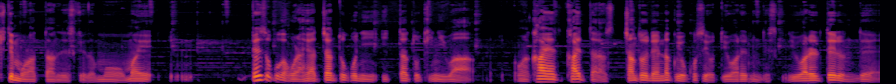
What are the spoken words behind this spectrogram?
来てもらったんですけどもまあペソコがほらやっちゃんとこに行った時には帰帰ったらちゃんと連絡よこせよって言われるんですけど言われてるんで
